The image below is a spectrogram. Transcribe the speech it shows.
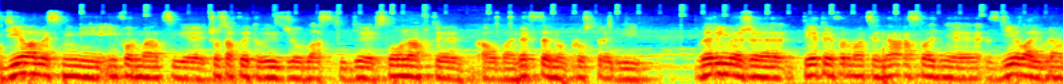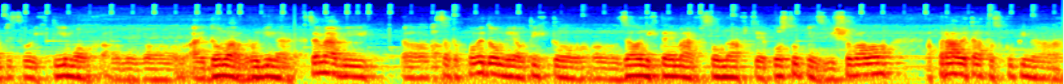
Zdieľame s nimi informácie, čo sa v tejto ESG oblasti deje v Slovnafte alebo aj v externom prostredí, Veríme, že tieto informácie následne zdieľajú v rámci svojich tímoch alebo aj doma, v rodinách. Chceme, aby e, sa to povedomie o týchto e, zelených témach v Slovnafte postupne zvyšovalo a práve táto skupina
